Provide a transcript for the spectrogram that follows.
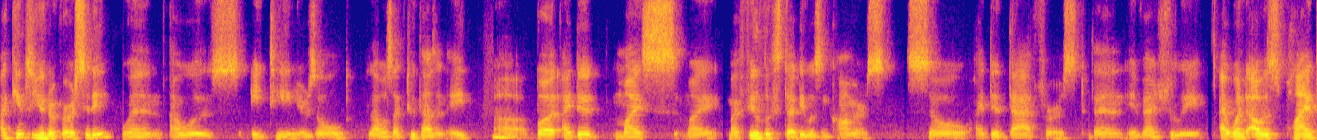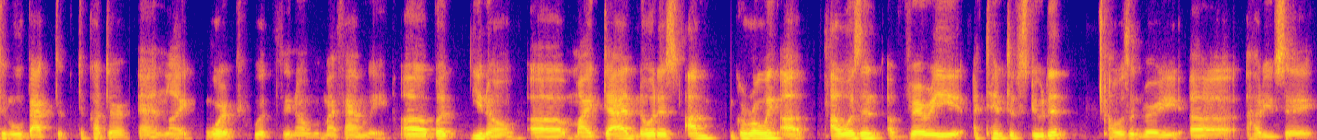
I came to university when I was 18 years old. That was like 2008. Mm-hmm. Uh, but I did my my my field of study was in commerce. So I did that first. Then eventually I went I was planning to move back to, to Qatar and like work with, you know, with my family. Uh, but you know, uh, my dad noticed I'm growing up. I wasn't a very attentive student I wasn't very uh how do you say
